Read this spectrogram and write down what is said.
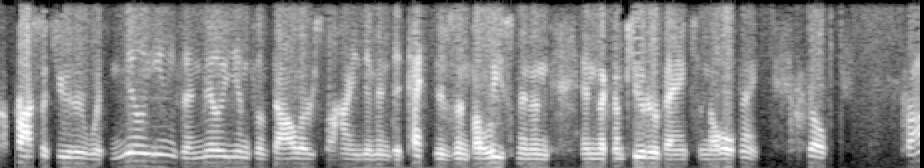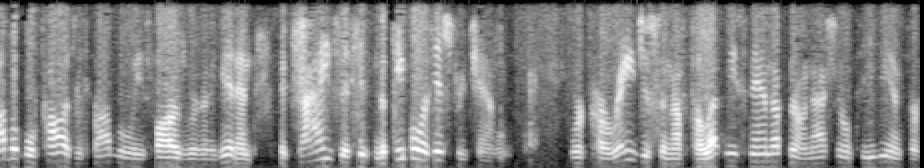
a prosecutor with millions and millions of dollars behind him, and detectives and policemen and and the computer banks and the whole thing. So probable cause is probably as far as we're going to get. And the guys at Hi- the people at History Channel were courageous enough to let me stand up there on national TV and for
